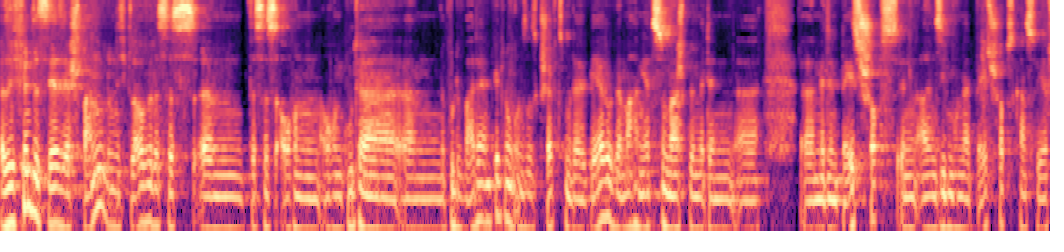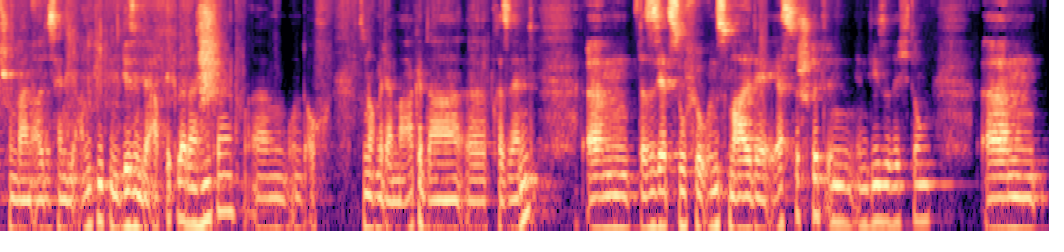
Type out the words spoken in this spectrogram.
Also ich finde es sehr, sehr spannend und ich glaube, dass das, ähm, dass das auch, ein, auch ein guter, ähm, eine gute Weiterentwicklung unseres Geschäftsmodells wäre. Wir machen jetzt zum Beispiel mit den, äh, äh mit den Base-Shops, in allen 700 Base-Shops kannst du jetzt schon dein altes Handy anbieten. Wir sind der Abwickler dahinter ähm, und auch sind auch mit der Marke da äh, präsent. Ähm, das ist jetzt so für uns mal der erste Schritt in, in diese Richtung. Ähm,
